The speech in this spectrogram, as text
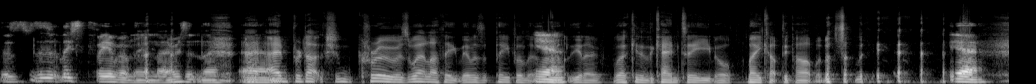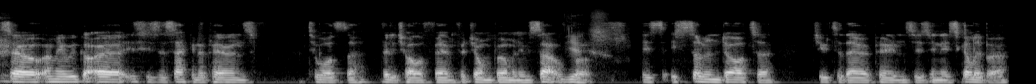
there's, there's at least three of them in there, isn't there? Um, and, and production crew as well. I think there was people that Yeah. you know working in the canteen or makeup department or something. yeah, so I mean, we've got this is the second appearance towards the Village Hall of Fame for John Boorman himself. Yes. But his, his son and daughter, due to their appearances in Excalibur,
